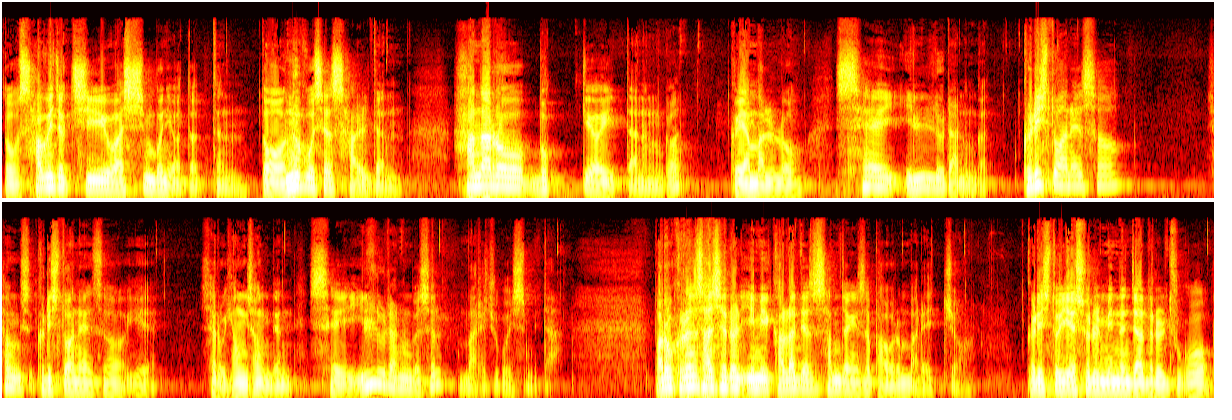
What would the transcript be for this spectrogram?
또 사회적 지위와 신분이 어떻든 또 어느 곳에 살든 하나로 묶여 있다는 것 그야말로 새 인류라는 것 그리스도 안에서 형 그리스도 안에서 예, 새로 형성된 새 인류라는 것을 말해주고 있습니다. 바로 그런 사실을 이미 갈라디아서 3장에서 바울은 말했죠. 그리스도 예수를 믿는 자들을 두고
